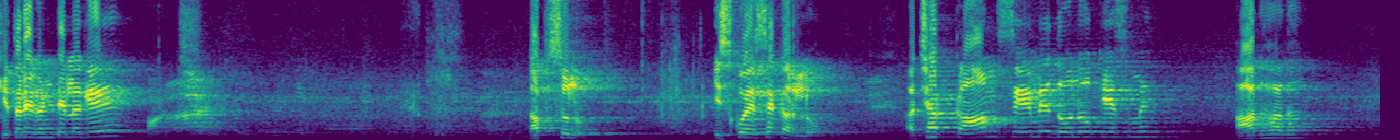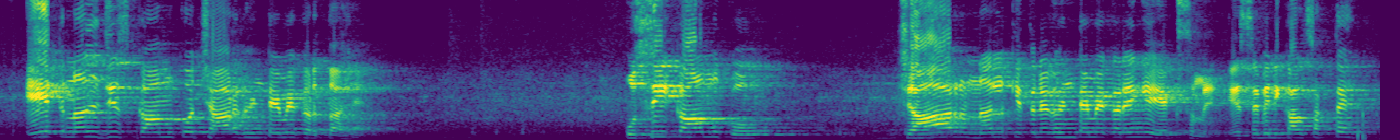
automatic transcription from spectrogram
कितने घंटे लगे? पाँच। अब सुनो, इसको ऐसे कर लो। अच्छा काम सेम है दोनों केस में? आधा आधा। एक नल जिस काम को चार घंटे में करता है, उसी काम को चार नल कितने घंटे में करेंगे? एक्स में ऐसे भी निकाल सकते हैं?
